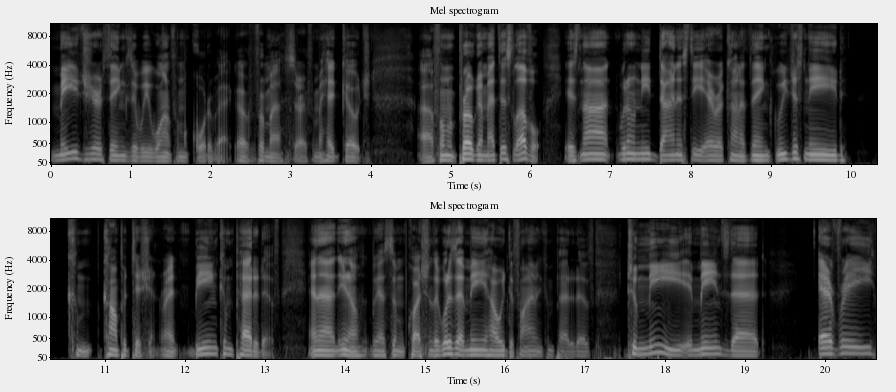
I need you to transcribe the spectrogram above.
major things that we want from a quarterback, or from a sorry, from a head coach, uh, from a program at this level is not. We don't need dynasty era kind of things. We just need com- competition, right? Being competitive, and then you know we have some questions like, what does that mean? How we define competitive? To me, it means that every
